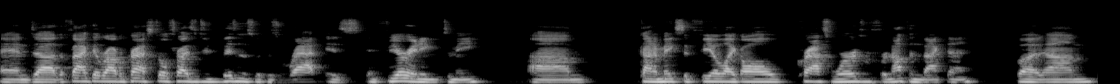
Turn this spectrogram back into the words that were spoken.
And uh, the fact that Robert Kraft still tries to do business with this rat is infuriating to me. Um, kind of makes it feel like all Kraft's words were for nothing back then. But um,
